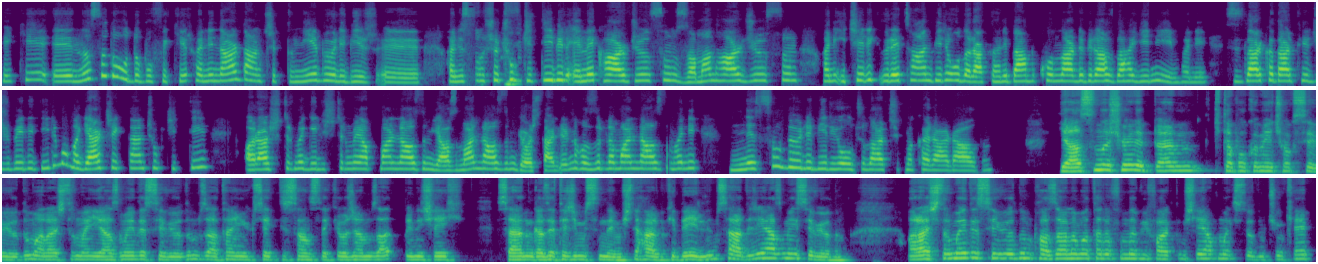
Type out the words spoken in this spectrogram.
Peki e, nasıl doğdu bu fikir? Hani nereden çıktı? Niye böyle bir e, hani sonuçta çok ciddi bir emek harcıyorsun, zaman harcıyorsun. Hani içerik üreten biri olarak da hani ben bu konularda biraz daha yeniyim. Hani sizler kadar tecrübeli değilim ama gerçekten çok ciddi araştırma, geliştirme yapman lazım, yazman lazım, görsellerini hazırlaman lazım. Hani nasıl böyle bir yolculuğa çıkma kararı aldın? Ya aslında şöyle ben kitap okumayı çok seviyordum. Araştırmayı, yazmayı da seviyordum. Zaten yüksek lisanstaki hocam beni şey sen gazeteci misin demişti. Halbuki değildim. Sadece yazmayı seviyordum. Araştırmayı da seviyordum. Pazarlama tarafında bir farklı bir şey yapmak istiyordum. Çünkü hep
